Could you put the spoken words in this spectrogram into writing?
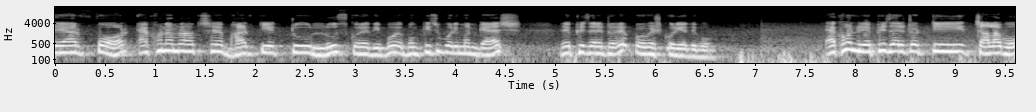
দেওয়ার পর এখন আমরা হচ্ছে ভাল্বটি একটু লুজ করে দিব এবং কিছু পরিমাণ গ্যাস রেফ্রিজারেটরে প্রবেশ করিয়ে দেব। এখন রেফ্রিজারেটরটি চালাবো।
